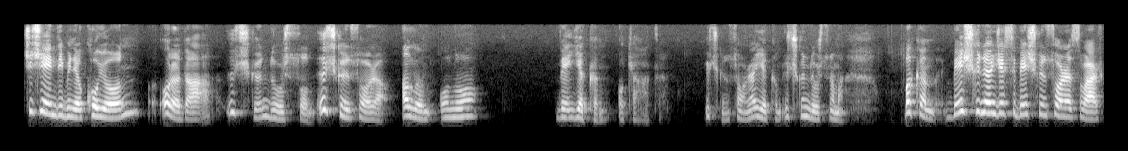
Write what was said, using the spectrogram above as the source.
Çiçeğin dibine koyun. Orada üç gün dursun. Üç gün sonra alın onu ve yakın o kağıdı. Üç gün sonra yakın. Üç gün dursun ama. Bakın beş gün öncesi beş gün sonrası var.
